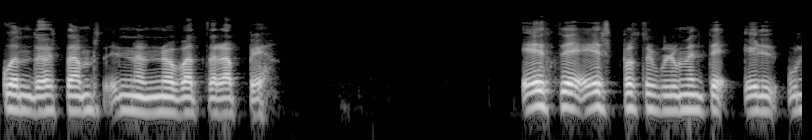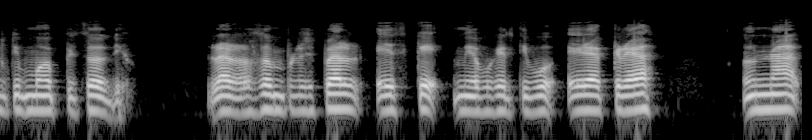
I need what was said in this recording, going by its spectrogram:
cuando estamos en una nueva terapia. Este es posiblemente el último episodio. La razón principal es que mi objetivo era crear una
